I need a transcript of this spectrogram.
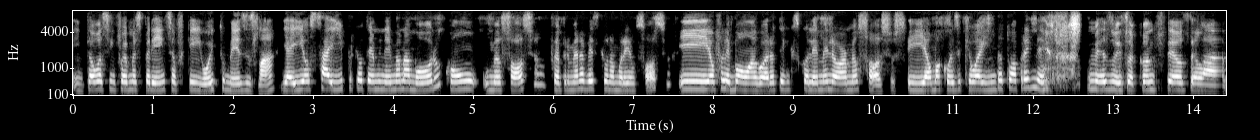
Então, assim, foi uma experiência. Eu fiquei oito meses lá. E aí eu saí porque eu terminei meu namoro com o meu sócio. Foi a primeira vez que eu namorei um sócio. E eu falei, bom, agora eu tenho que escolher melhor meus sócios. E é uma coisa que eu ainda tô aprendendo. Mesmo isso aconteceu, sei lá,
